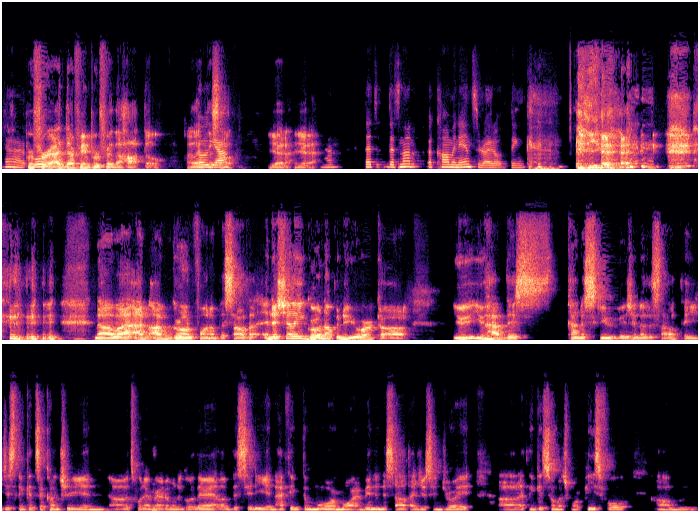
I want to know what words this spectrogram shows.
Yeah. prefer well, I definitely prefer the hot though. I like oh, the yeah? south. Yeah, yeah, yeah. That's that's not a common answer, I don't think. yeah. no, but I've I've grown fond of the south. Initially, growing up in New York, uh, you you have this kind of skewed vision of the South that you just think it's a country and uh, it's whatever. I don't want to go there. I love the city, and I think the more and more I've been in the South, I just enjoy it. Uh, I think it's so much more peaceful. Um,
